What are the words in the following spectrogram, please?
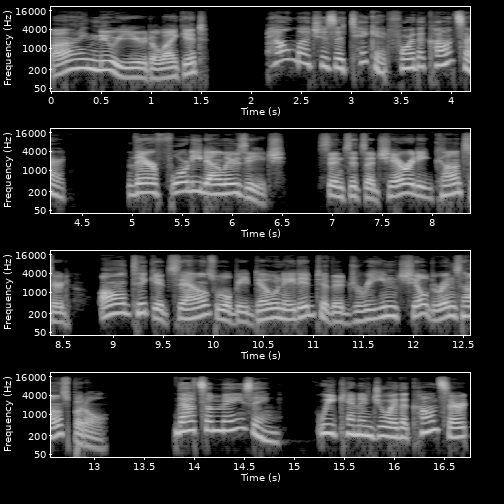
I knew you'd like it. How much is a ticket for the concert? They're $40 each. Since it's a charity concert, all ticket sales will be donated to the Dream Children's Hospital. That's amazing. We can enjoy the concert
